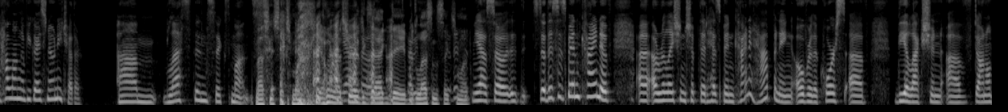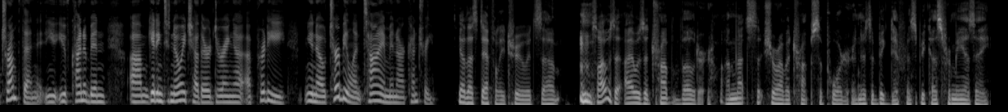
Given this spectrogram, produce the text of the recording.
How long have you guys known each other? Um, less than six months. Less than six months. Yeah, I'm not yeah. sure the exact date, but less than six months. Yeah. So, so this has been kind of a, a, relationship that has been kind of happening over the course of the election of Donald Trump. Then you, have kind of been um, getting to know each other during a, a, pretty, you know, turbulent time in our country. Yeah, that's definitely true. It's um, so I was a, I was a Trump voter. I'm not so sure I'm a Trump supporter, and there's a big difference because for me as a,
